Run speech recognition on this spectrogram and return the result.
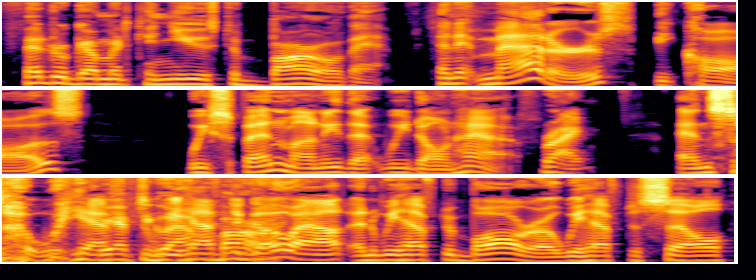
federal government can use to borrow that. And it matters because we spend money that we don't have. Right. And so we have, we have to, go, we have to go out and we have to borrow. We have to sell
